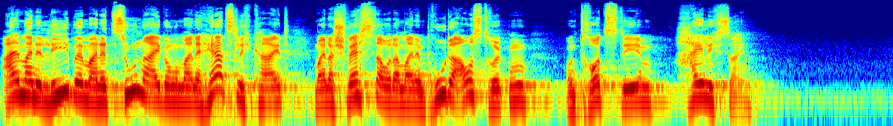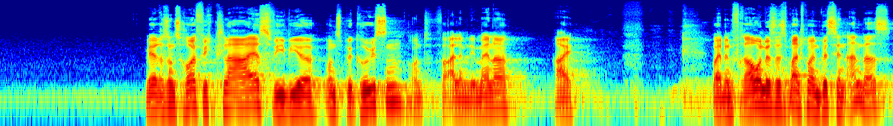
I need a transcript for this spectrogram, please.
all meine Liebe, meine Zuneigung und meine Herzlichkeit meiner Schwester oder meinem Bruder ausdrücken und trotzdem heilig sein. Wäre es uns häufig klar ist, wie wir uns begrüßen und vor allem die Männer, hi. Bei den Frauen ist es manchmal ein bisschen anders.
